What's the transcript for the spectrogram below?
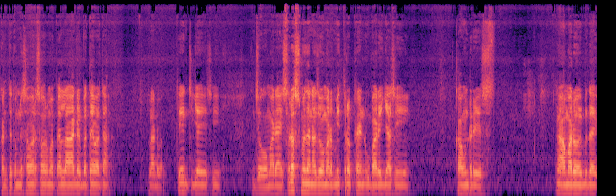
કારણ કે તમને સવાર સવારમાં પહેલાં આગળ બતાવ્યા હતા, લાડવા. તે જ જગ્યાએ છીએ. જો અમારે અહીં સરસ મજાના જો અમારા મિત્ર ફ્રેન્ડ ઊભા રહી ગયા છે કાઉન્ટરેસ અમારો બધા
